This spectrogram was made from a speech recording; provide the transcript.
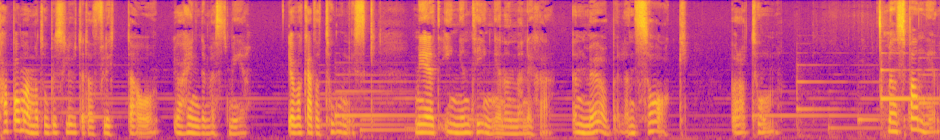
Pappa och mamma tog beslutet att flytta och jag hängde mest med. Jag var katatonisk. Mer ett ingenting än en människa. En möbel, en sak. Bara tom. Men Spanien,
